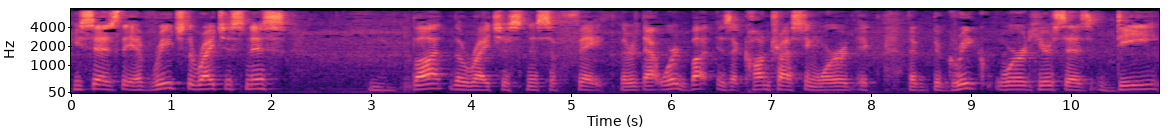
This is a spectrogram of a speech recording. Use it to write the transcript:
He says they have reached the righteousness, but the righteousness of faith. There, that word "but" is a contrasting word. It, the, the Greek word here says "de,"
